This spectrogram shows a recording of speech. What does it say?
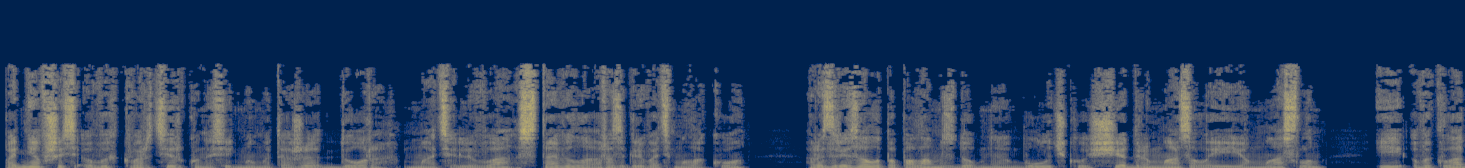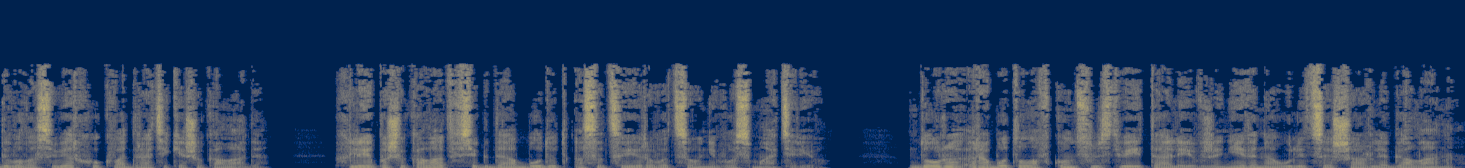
Поднявшись в их квартирку на седьмом этаже, Дора, мать льва, ставила разогревать молоко, разрезала пополам сдобную булочку, щедро мазала ее маслом и выкладывала сверху квадратики шоколада. Хлеб и шоколад всегда будут ассоциироваться у него с матерью. Дора работала в консульстве Италии в Женеве на улице Шарля Галана.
